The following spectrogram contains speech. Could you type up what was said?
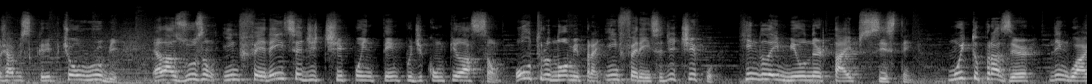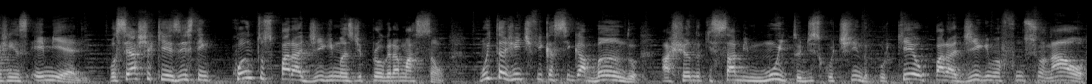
JavaScript ou Ruby. Elas usam inferência de tipo em tempo de compilação. Outro nome para inferência de tipo, Hindley-Milner Type System. Muito prazer, linguagens ML. Você acha que existem quantos paradigmas de programação? Muita gente fica se gabando, achando que sabe muito, discutindo por que o paradigma funcional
